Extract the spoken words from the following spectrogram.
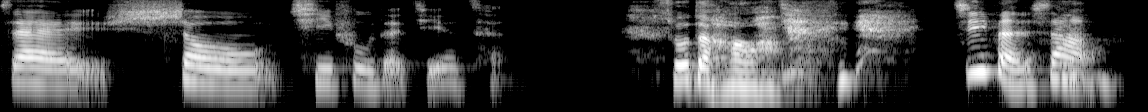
在受欺负的阶层。说得好，基本上，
